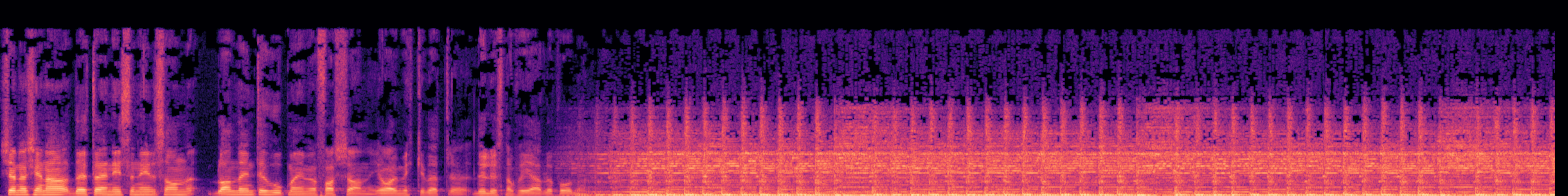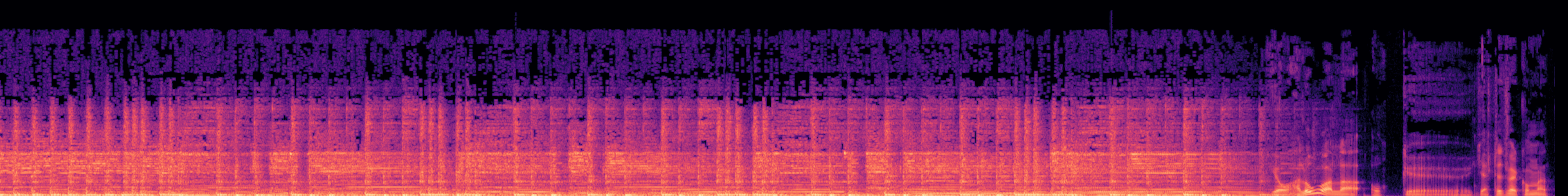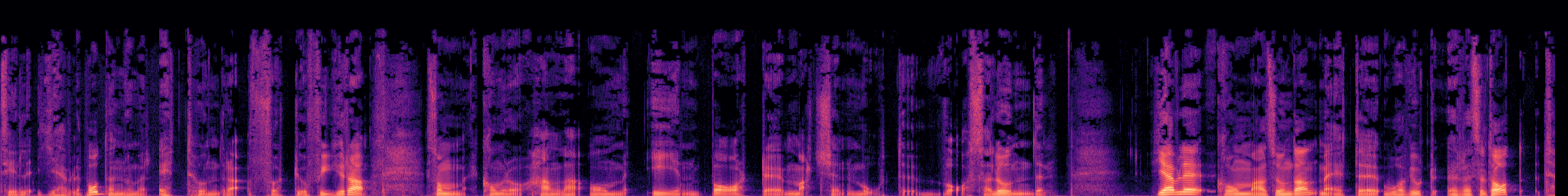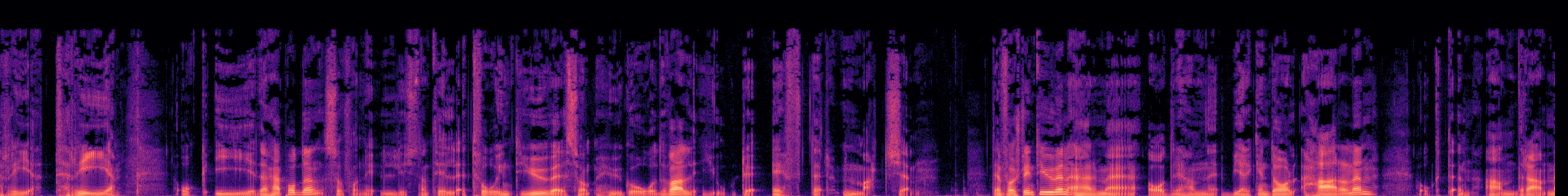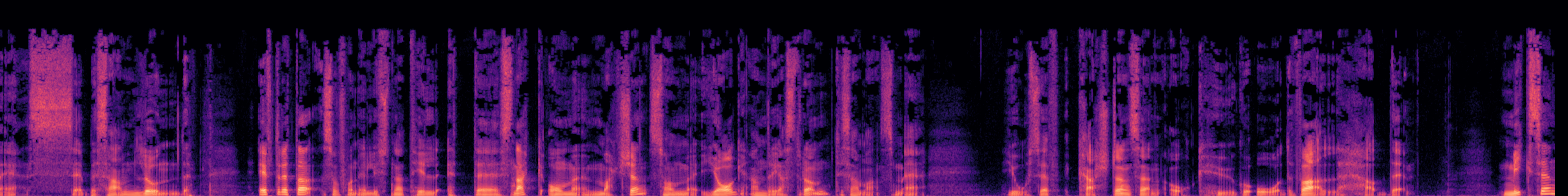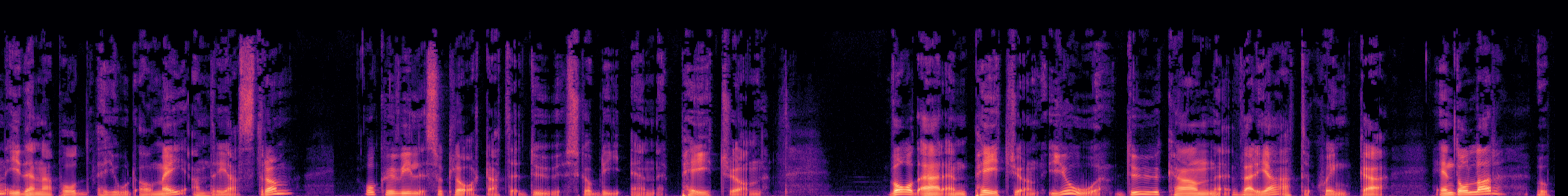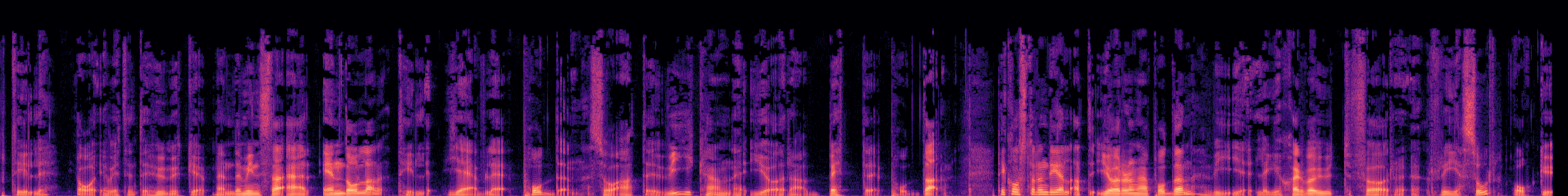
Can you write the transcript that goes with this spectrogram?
Tjena tjena, detta är Nisse Nilsson. Blanda inte ihop mig med farsan, jag är mycket bättre. Du lyssnar på Gävlepodden. Ja, hallå alla och eh, hjärtligt välkomna till Gävlepodden nummer 144 som kommer att handla om enbart eh, matchen mot Vasalund. Gävle kom alltså undan med ett eh, oavgjort resultat, 3-3. Och i den här podden så får ni lyssna till två intervjuer som Hugo Ådvall gjorde efter matchen. Den första intervjun är med Adrian Bjerkendal Haranen och den andra med Sebbe Sandlund. Efter detta så får ni lyssna till ett eh, snack om matchen som jag, Andreas Ström, tillsammans med Josef Karstensen och Hugo Ådvall hade. Mixen i denna podd är gjord av mig, Andreas Ström, och vi vill såklart att du ska bli en Patreon. Vad är en Patreon? Jo, du kan välja att skänka en dollar upp till, ja, jag vet inte hur mycket, men det minsta är en dollar till Gävlepodden så att vi kan göra bättre poddar. Det kostar en del att göra den här podden. Vi lägger själva ut för resor och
